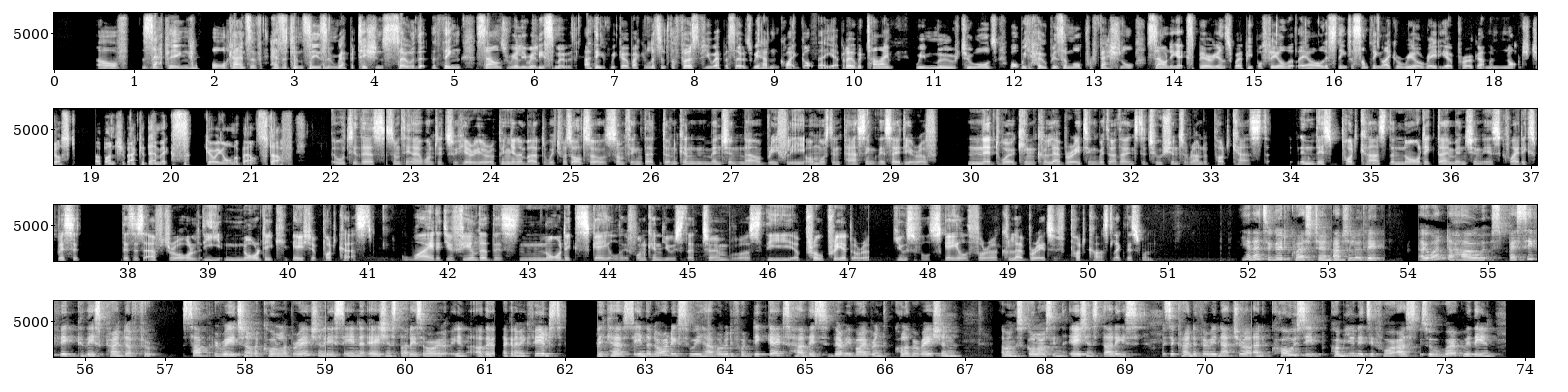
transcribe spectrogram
of zapping all kinds of hesitancies and repetitions so that the thing sounds really, really smooth. I think if we go back and listen to the first few episodes, we hadn't quite got there yet. But over time, we move towards what we hope is a more professional sounding experience where people feel that they are listening to something like a real radio program and not just a bunch of academics going on about stuff. Outi, there's something I wanted to hear your opinion about, which was also something that Duncan mentioned now briefly, almost in passing this idea of networking, collaborating with other institutions around a podcast. In this podcast, the Nordic dimension is quite explicit. This is, after all, the Nordic Asia podcast. Why did you feel that this Nordic scale, if one can use that term, was the appropriate or a useful scale for a collaborative podcast like this one? Yeah, that's a good question. Absolutely. I wonder how specific this kind of sub-regional collaboration is in Asian studies or in other academic fields. Because in the Nordics, we have already for decades had this very vibrant collaboration among scholars in Asian studies. It's a kind of very natural and cozy community for us to work within.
